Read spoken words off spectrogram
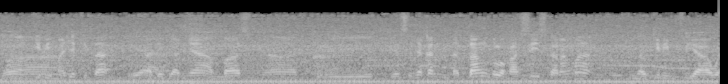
jadi Wah. kirim aja kita Ya. adegannya apa semua kirim biasanya kan datang ke lokasi sekarang mah tinggal kirim via wa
